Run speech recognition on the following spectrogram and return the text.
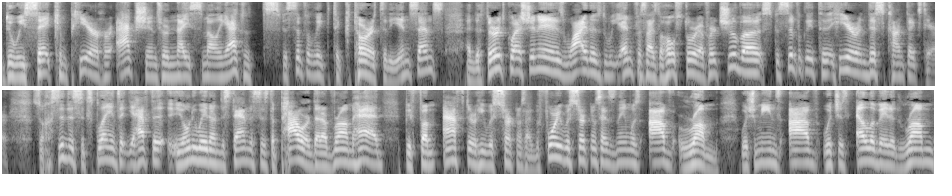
do we say compare her actions, her nice smelling actions, specifically to Torah, to the incense? And the third question is, why does do we emphasize the whole story of her tshuva specifically to here in this context here? So Chassidus explains that you have to, the only way to understand this is the power that Avram had from after he was circumcised. Before he was circumcised, his name was Avram, which means Av, which is elevated. Rum,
